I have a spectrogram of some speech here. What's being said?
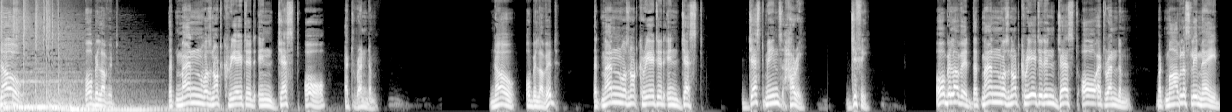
نو او بلوڈ that man was not created in jest or at random. Know, O beloved, that man was not created in jest. Jest means hurry, jiffy. O beloved, that man was not created in jest or at random, but marvelously made,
